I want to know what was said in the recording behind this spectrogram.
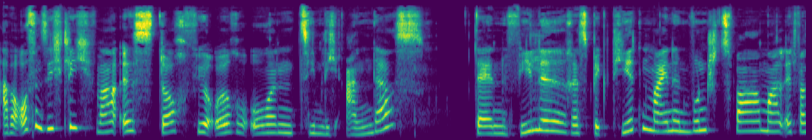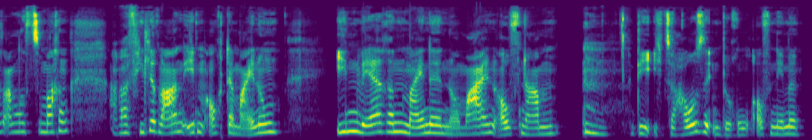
Aber offensichtlich war es doch für eure Ohren ziemlich anders, denn viele respektierten meinen Wunsch zwar mal etwas anderes zu machen, aber viele waren eben auch der Meinung, ihnen wären meine normalen Aufnahmen, die ich zu Hause im Büro aufnehme,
